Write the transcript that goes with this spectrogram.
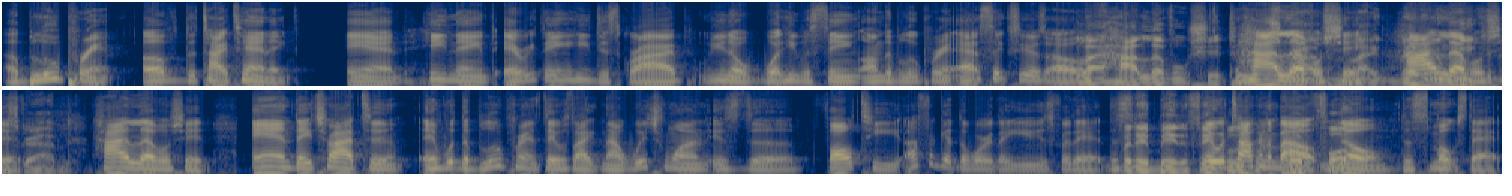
a blueprint of the Titanic. And he named everything he described, you know, what he was seeing on the blueprint at six years old Like high level shit too. high level shit, Like high level shit, high level shit. And they tried to, and with the blueprints, they was like, now which one is the faulty? I forget the word they used for that. The But they made a fake. they were talking the about fault- no, the smokestack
